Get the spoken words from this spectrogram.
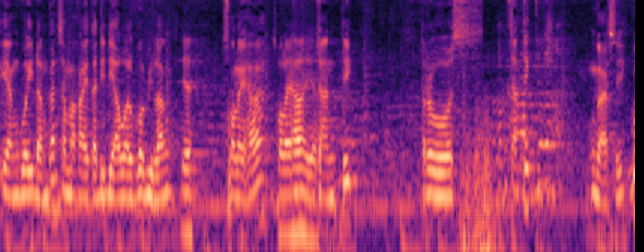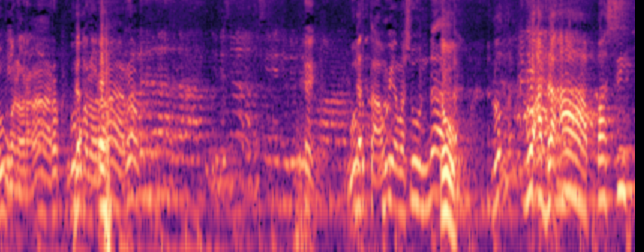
yang gue idamkan sama kayak tadi di awal gue bilang Ya, soleha, soleha ya. cantik, terus cantik enggak sih? Gue bukan orang Arab, gue bukan orang. Arab. Eh, gue Nggak. Betawi sama Sunda. Tuh, lu lu ada apa sih?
